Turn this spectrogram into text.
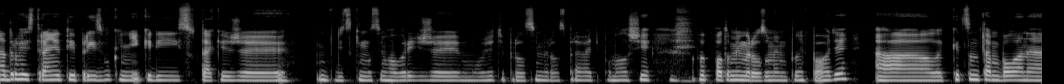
Na druhej strane tie prízvuky niekedy sú také, že vždycky musím hovoriť, že môžete prosím rozprávať pomalšie. Potom im rozumiem úplne v pohode. Ale keď som tam bola na,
